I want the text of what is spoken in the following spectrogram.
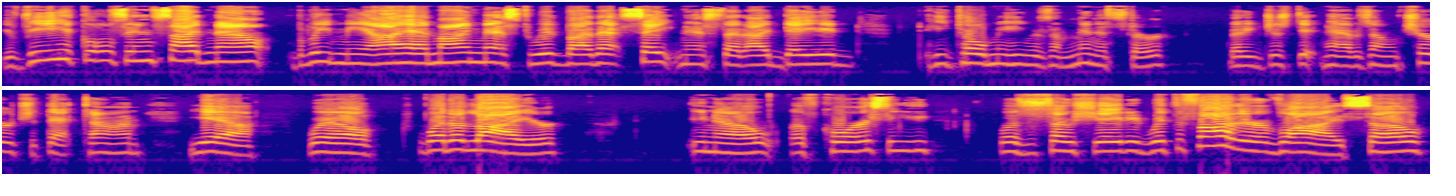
your vehicle's inside and out. Believe me, I had mine messed with by that Satanist that I dated. He told me he was a minister, but he just didn't have his own church at that time. Yeah, well, what a liar. You know, of course, he was associated with the father of lies, so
